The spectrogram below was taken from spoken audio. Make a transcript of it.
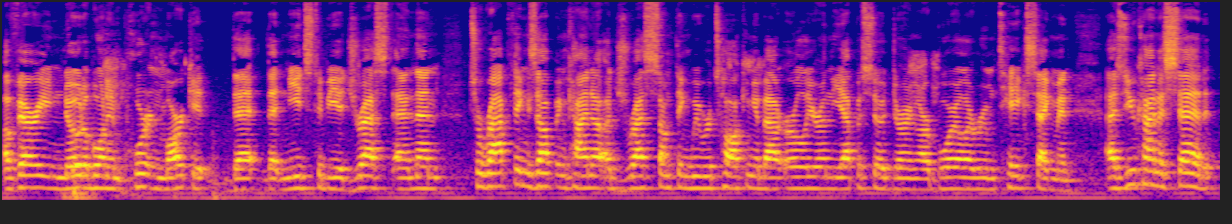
a very notable and important market that that needs to be addressed. And then to wrap things up and kind of address something we were talking about earlier in the episode during our boiler room take segment, as you kind of said,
